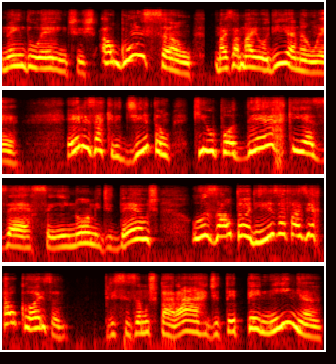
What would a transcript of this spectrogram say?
nem doentes. Alguns são, mas a maioria não é. Eles acreditam que o poder que exercem em nome de Deus os autoriza a fazer tal coisa. Precisamos parar de ter peninha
